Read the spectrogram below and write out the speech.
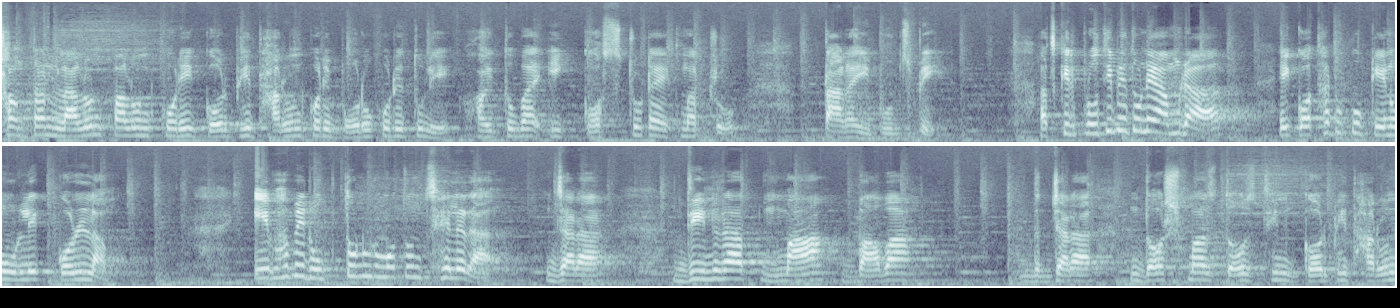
সন্তান লালন পালন করে, গর্ভে ধারণ করে, বড় করে তুলে হয়তোবা এই কষ্টটা একমাত্র তারাই বুঝবে। আজকের প্রতিবেদনে আমরা এই কথাটুকু কেন উল্লেখ করলাম? এভাবে রূপতনুর মতন ছেলেরা, যারা দিনরাত মা, বাবা, যারা দশ মাস দশ দিন গর্ভে ধারণ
